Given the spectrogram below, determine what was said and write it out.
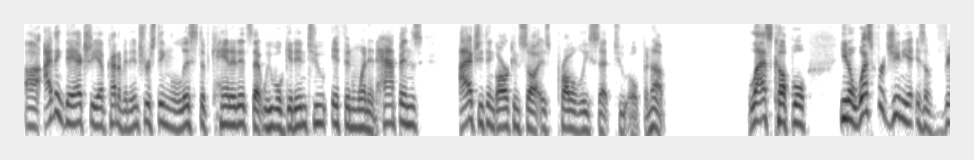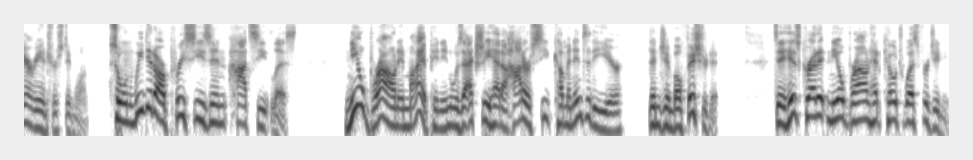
Uh, I think they actually have kind of an interesting list of candidates that we will get into if and when it happens. I actually think Arkansas is probably set to open up. Last couple, you know, West Virginia is a very interesting one. So when we did our preseason hot seat list, Neal Brown, in my opinion, was actually had a hotter seat coming into the year than Jimbo Fisher did. To his credit, Neal Brown, head coach, West Virginia,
